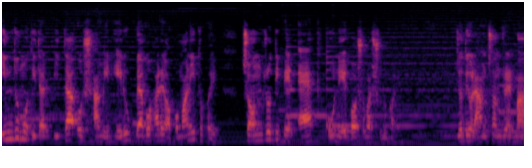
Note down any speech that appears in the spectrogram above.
ইন্দুমতি তার পিতা ও স্বামীর এরূপ ব্যবহারে অপমানিত হয়ে চন্দ্রদ্বীপের এক কোণে বসবাস শুরু করেন যদিও রামচন্দ্রের মা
